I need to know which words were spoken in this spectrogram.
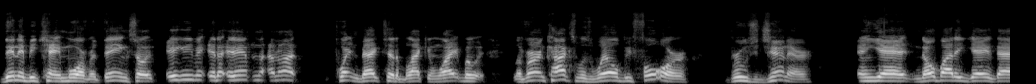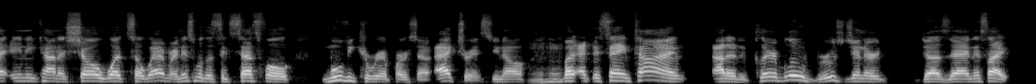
then it became more of a thing. So it even it, it, I'm not pointing back to the black and white, but Laverne Cox was well before Bruce Jenner, and yet nobody gave that any kind of show whatsoever. And this was a successful movie career person, actress, you know. Mm-hmm. But at the same time, out of the clear blue, Bruce Jenner does that, and it's like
